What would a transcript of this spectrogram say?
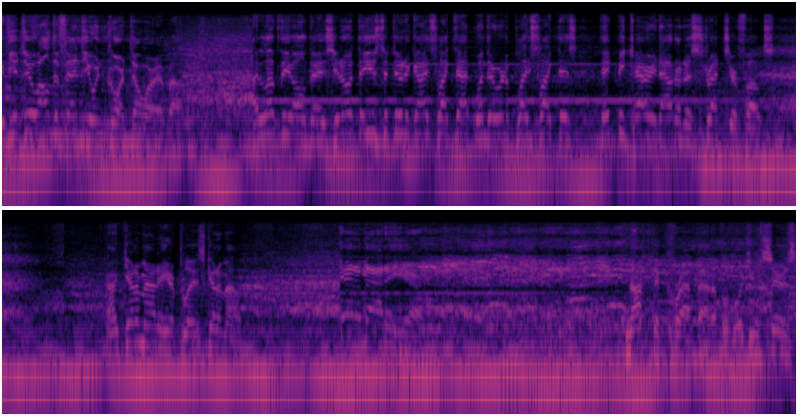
If you do, I'll defend you in court. Don't worry about it. I love the old days. You know what they used to do to guys like that when they were in a place like this? They'd be carried out on a stretcher, folks. All right, get him out of here, please. Get him out. Get him out of here. Knock the crap out of him, would you? Seriously.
